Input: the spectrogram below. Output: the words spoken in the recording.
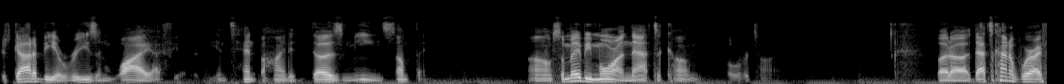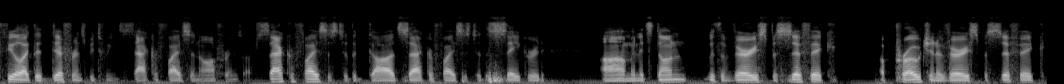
there's got to be a reason why I feel that the intent behind it does mean something. Um, so maybe more on that to come over time. But uh, that's kind of where I feel like the difference between sacrifice and offerings are. Sacrifices to the gods, sacrifices to the sacred, um, and it's done with a very specific approach and a very specific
